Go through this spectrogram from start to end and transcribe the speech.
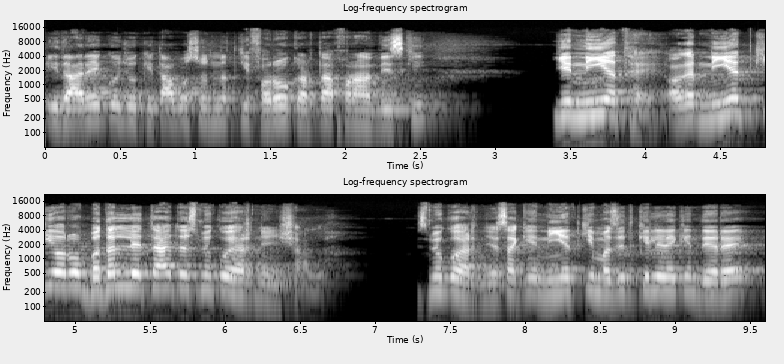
ادارے کو جو کتاب و سنت کی فروغ کرتا ہے، قرآن حدیث کی، یہ نیت ہے۔ اگر نیت کی اور وہ بدل لیتا ہے تو اس میں کوئی حرج نہیں، انشاءاللہ۔ اس میں کوئی حرج نہیں، جیسا کہ نیت کی مسجد کے لیے لیکن دے رہے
